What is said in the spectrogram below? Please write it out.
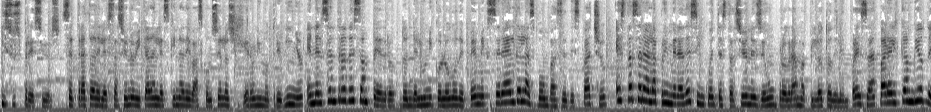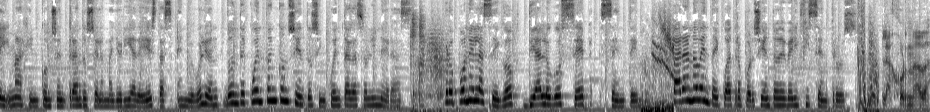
y sus precios. Se trata de la estación ubicada en la esquina de Vasconcelos y Jerónimo Treviño, en el centro de San Pedro, donde el único logo de Pemex será el de las bombas de despacho. Esta será la primera de 50 estaciones de un programa piloto de la empresa para el cambio de imagen, concentrándose la mayoría de estas en Nuevo León, donde cuentan con 150 gasolineras. Propone la CEGOP Diálogo CEP-CENTE para 94% de verificentros. La jornada.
